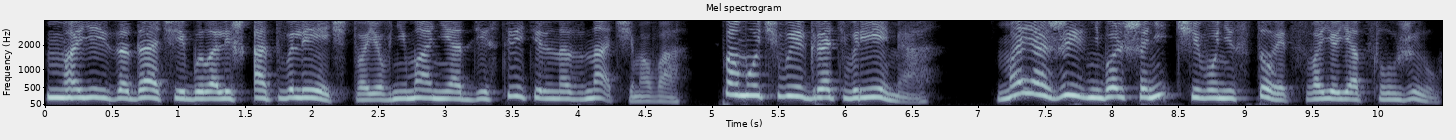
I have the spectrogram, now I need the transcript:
Моей задачей было лишь отвлечь твое внимание от действительно значимого, помочь выиграть время. Моя жизнь больше ничего не стоит, свое я отслужил.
